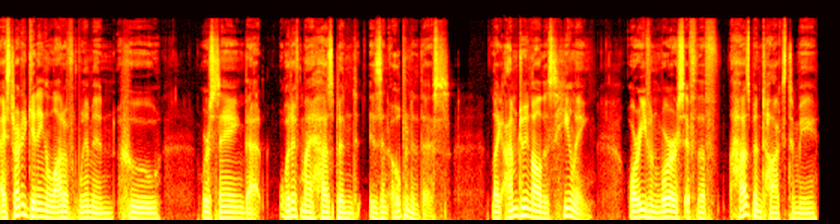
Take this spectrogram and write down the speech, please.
I started getting a lot of women who were saying that, what if my husband isn't open to this? Like I'm doing all this healing. Or even worse, if the f- husband talks to me,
